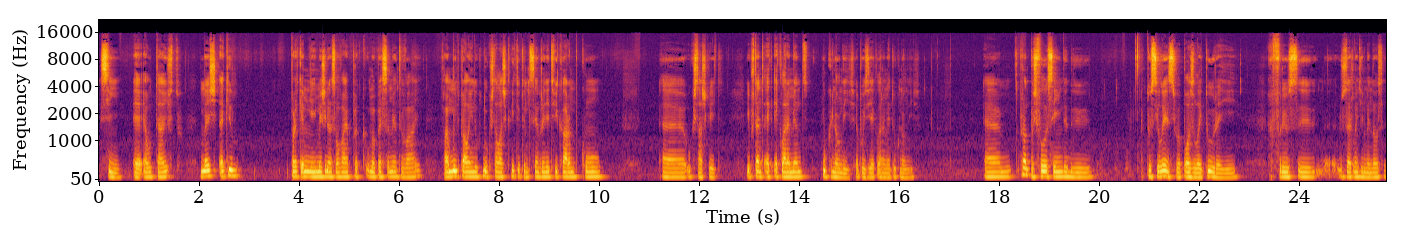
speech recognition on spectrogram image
sim, é, é o texto, mas aquilo para que a minha imaginação vai, para que o meu pensamento vai, vai muito para além do, do que está lá escrito. Eu tento sempre identificar-me com uh, o que está escrito. E portanto é, é, claramente o que não diz. A poesia é claramente o que não diz. Um, pronto, depois falou-se ainda de, do silêncio após a leitura e referiu-se José Tolentino Mendonça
